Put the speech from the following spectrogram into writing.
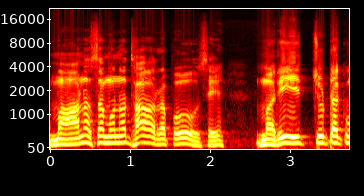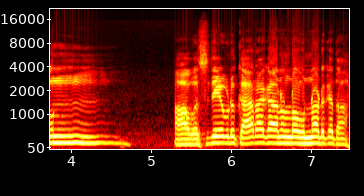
మానసమున ధారపోసే మరీచుటకున్ ఆ వసుదేవుడు కారాగారంలో ఉన్నాడు కదా.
